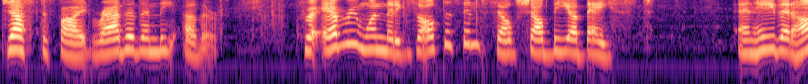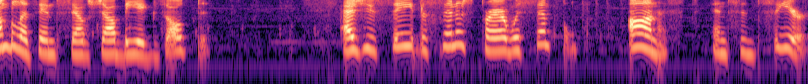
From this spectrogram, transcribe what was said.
justified rather than the other. For every one that exalteth himself shall be abased, and he that humbleth himself shall be exalted. As you see, the sinner's prayer was simple, honest, and sincere.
